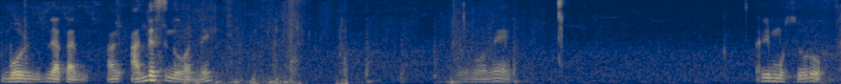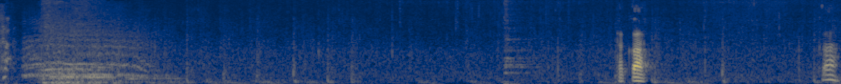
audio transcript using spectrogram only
뭘 무슨 약간 안, 안돼 쓴것 같네. 이번에 그린모스로 다 까. 까.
